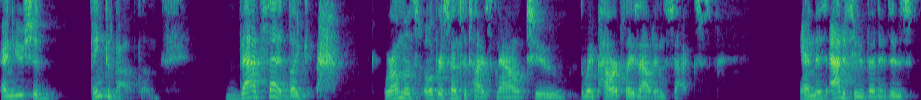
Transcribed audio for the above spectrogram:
and you should think about them. That said, like, we're almost oversensitized now to the way power plays out in sex and this attitude that it is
